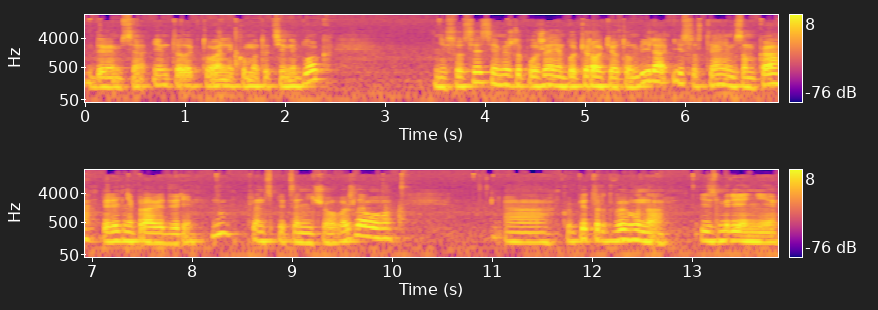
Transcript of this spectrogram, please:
Дивимося інтелектуальний комутаційний блок. Несоответствие между положением блокировки автомобиля и состоянием замка передней правой двері. Ну, в принципі, це нічого важливого. Комп'ютер двигуна. Ізмірення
